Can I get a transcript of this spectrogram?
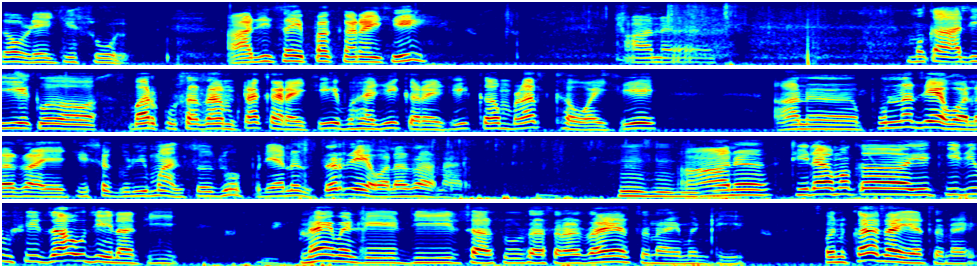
गवळ्याची सून. आधी स्वयंपाक करायची आणि मग आधी एक बारकुसा दामटा करायची भाजी करायची कंबळात खवायची आणि पुन्हा देवाला जायची. सगळी माणसं झोपल्यानंतर देवाला जाणार. आणि तिला मग एके दिवशी जाऊ दे ना ती. नाही म्हणले दीर सासू सासरा जायचं नाही म्हणली. पण का जायचं नाही?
